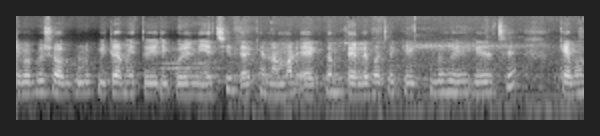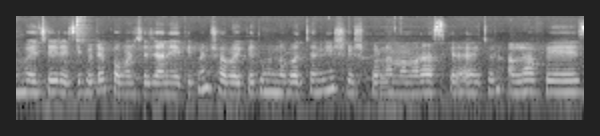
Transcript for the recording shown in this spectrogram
এভাবে সবগুলো পিঠা আমি তৈরি করে নিয়েছি। দেখেন আমার একদম তেলে ভাজা কেকগুলো হয়ে গিয়েছে। কেমন হয়েছে এই রেসিপিটা কমেন্টসে জানিয়ে দেবেন। সবাইকে ধন্যবাদ জানিয়ে শেষ করলাম আমার আজকের আয়োজন। আল্লাহ হাফেজ।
